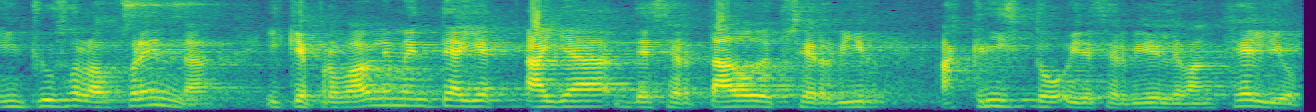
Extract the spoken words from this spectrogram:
incluso la ofrenda y que probablemente haya, haya desertado de servir a Cristo y de servir el Evangelio.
